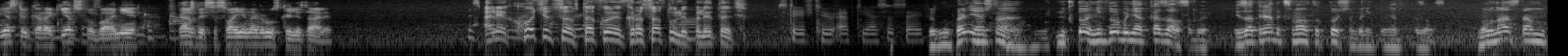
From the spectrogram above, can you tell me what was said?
несколько ракет, чтобы они каждый со своей нагрузкой летали. Олег, хочется в такой красотуле полетать? Ну, конечно. Никто, никто бы не отказался бы. Из отряда космонавтов точно бы никто не отказался. Но у нас там,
